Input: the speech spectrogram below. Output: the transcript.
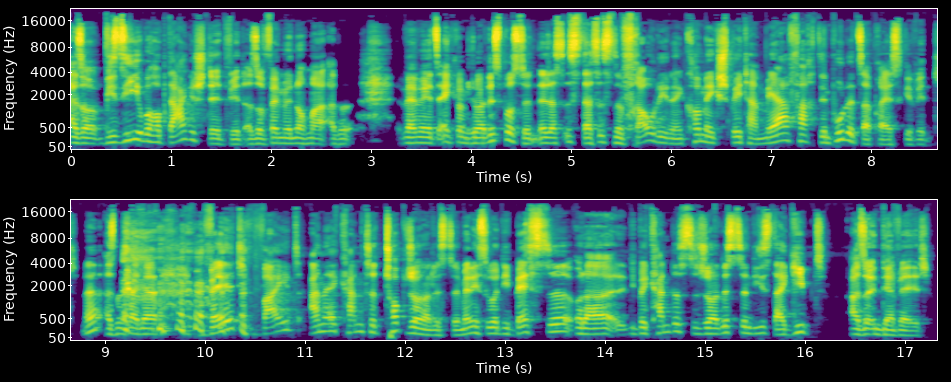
also wie sie überhaupt dargestellt wird, also wenn wir noch mal, also wenn wir jetzt echt beim Journalismus sind, ne, das ist das ist eine Frau, die in den Comics später mehrfach den Pulitzerpreis gewinnt, ne? Also ist eine weltweit anerkannte Top-Journalistin, wenn nicht sogar die beste oder die bekannteste Journalistin, die es da gibt, also in der Welt.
